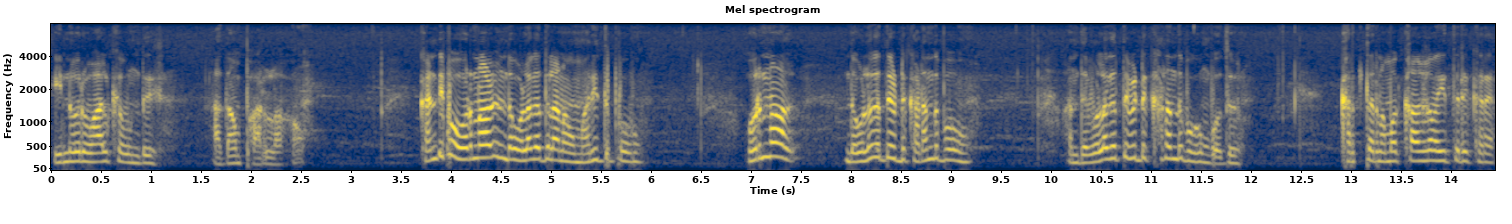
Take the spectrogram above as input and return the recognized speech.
இன்னொரு வாழ்க்கை உண்டு. அதான் பரலோகம். கண்டிப்பாக ஒரு நாள் இந்த உலகத்தில் நம்ம மறித்து போவோம். ஒரு நாள் இந்த உலகத்தை விட்டு கடந்து போவோம். அந்த உலகத்தை விட்டு கடந்து போகும்போது கர்த்தர் நமக்காக வைத்திருக்கிற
